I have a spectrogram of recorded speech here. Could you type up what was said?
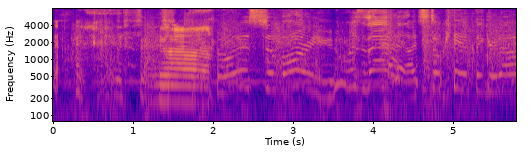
Uh, What is Stevari? Who is that? I still can't figure it out.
